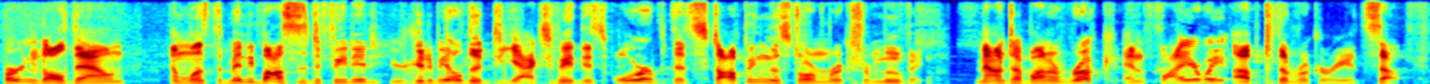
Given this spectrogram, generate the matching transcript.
burn it all down, and once the mini boss is defeated, you're going to be able to deactivate this orb that's stopping the storm rooks from moving. Mount up on a rook and fly your way up to the rookery itself.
